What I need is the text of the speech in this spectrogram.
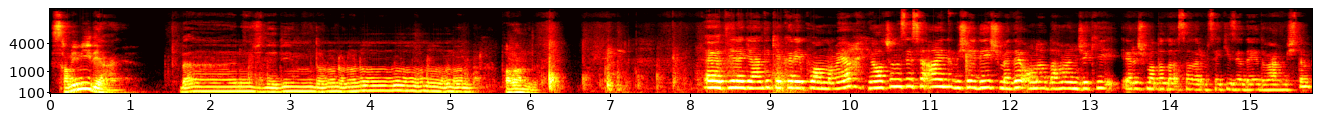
Samimiydi yani. Ben özledim falandı. Evet yine geldik Yakara'yı puanlamaya. Yalçın'ın sesi aynı bir şey değişmedi. Ona daha önceki yarışmada da sanırım 8 ya da 7 vermiştim.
